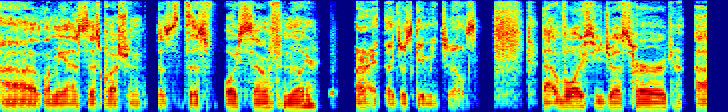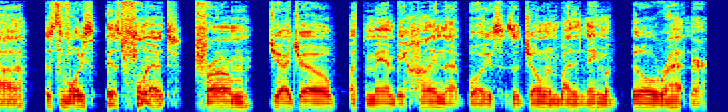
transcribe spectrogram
Uh, let me ask this question: Does this voice sound familiar? All right, that just gave me chills. That voice you just heard uh, is the voice is Flint from GI Joe, but the man behind that voice is a gentleman by the name of Bill Ratner.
